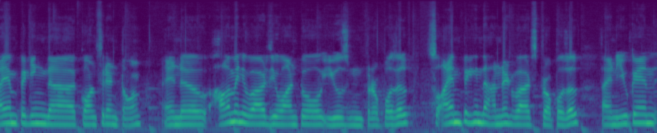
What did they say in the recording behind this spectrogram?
i am picking the confident tone. And uh, how many words you want to use in proposal? So i am picking the 100 words proposal. And you can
